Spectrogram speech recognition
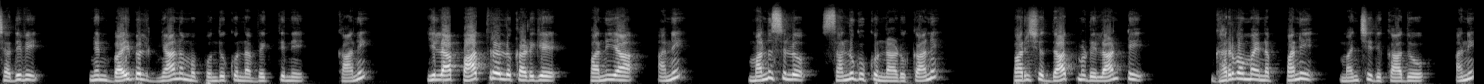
చదివి నేను బైబిల్ జ్ఞానము పొందుకున్న వ్యక్తిని కాని ఇలా పాత్రలు కడిగే పనియా అని మనసులో సనుగుకున్నాడు కాని పరిశుద్ధాత్ముడిలాంటి గర్వమైన పని మంచిది కాదు అని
